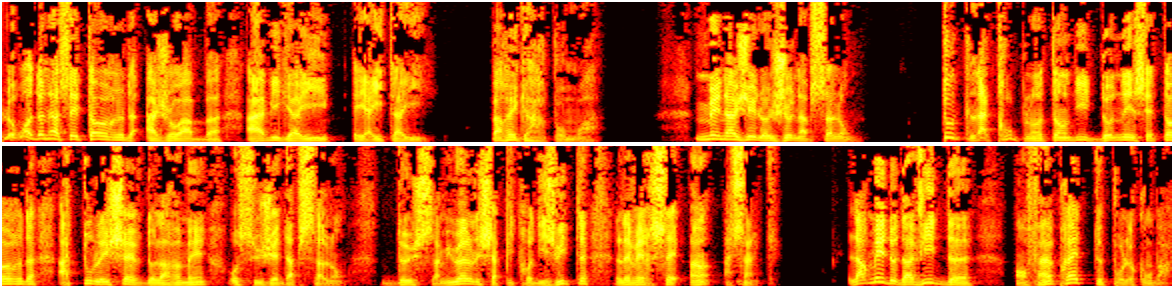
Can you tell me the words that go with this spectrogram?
Le roi donna cet ordre à Joab, à Abigaï et à Itaï. Par égard pour moi, ménagez le jeune Absalom. Toute la troupe l'entendit donner cet ordre à tous les chefs de l'armée au sujet d'Absalom. De Samuel chapitre 18, les versets 1 à 5. L'armée de David, enfin prête pour le combat.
